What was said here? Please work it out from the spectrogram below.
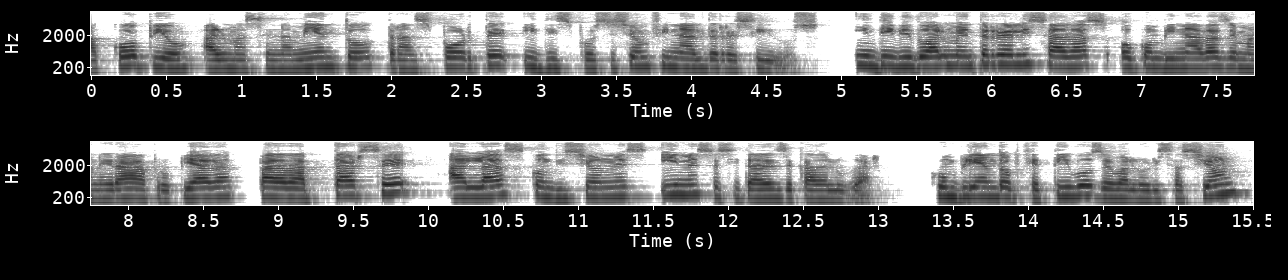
acopio, almacenamiento, transporte y disposición final de residuos, individualmente realizadas o combinadas de manera apropiada para adaptarse a las condiciones y necesidades de cada lugar, cumpliendo objetivos de valorización,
